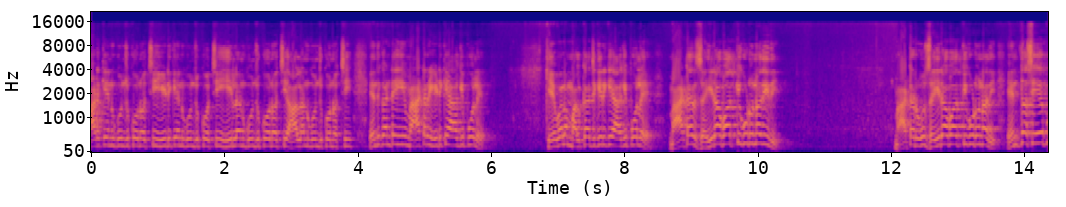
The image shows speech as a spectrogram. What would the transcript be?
ఆడికేను గుంజుకొని వచ్చి ఈడికేను గుంజుకొచ్చి వీళ్ళని గుంజుకొని వచ్చి వాళ్ళని గుంజుకొని వచ్చి ఎందుకంటే ఈ మ్యాటర్ ఈడికే ఆగిపోలే. కేవలం మల్కాజ్గిరికి ఆగిపోలే. మ్యాటర్ జహీరాబాద్కి కూడా ఉన్నది ఇది. మ్యాటరు జహీరాబాద్కి కూడా ఉన్నది. ఎంతసేపు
